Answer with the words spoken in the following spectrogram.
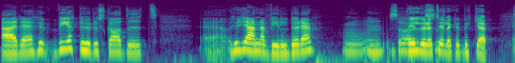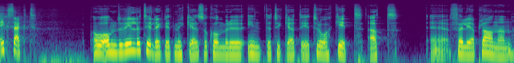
är det, hur, vet du hur du ska dit, eh, hur gärna vill du det? Mm, mm. Så, vill du det tillräckligt mycket? Exakt. Och om du vill det tillräckligt mycket så kommer du inte tycka att det är tråkigt att eh, följa planen,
